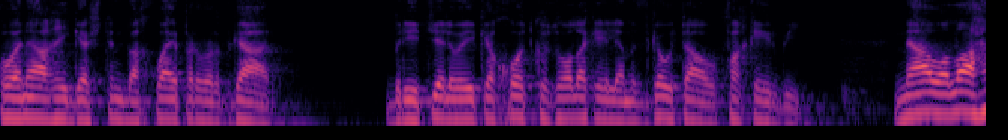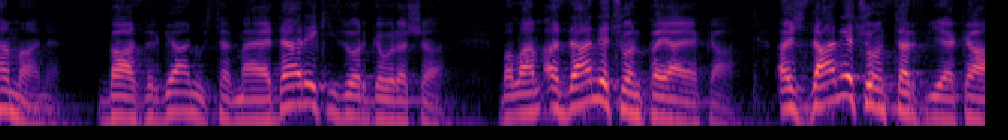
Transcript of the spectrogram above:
قۆناغی گەشتن بە خوای پەروەردگار بریتیە لەوەی کە خۆت کزۆڵەکەی لە مزگەوتا و فەقیر بی ناوەڵا هەمانە بازرگان و سەرمایەدارێکی زۆر گەورەشە بەڵام ئەزانێ چۆن پەیایەکا ئەشزانێ چۆن سەرفیەکا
